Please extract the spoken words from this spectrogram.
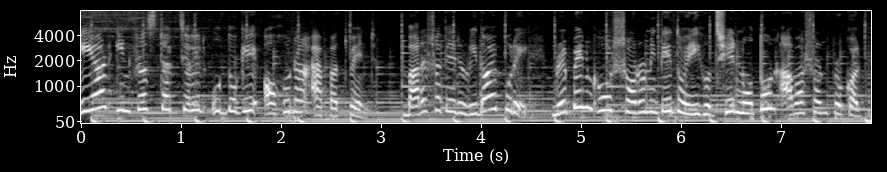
এয়ার ইনফ্রাস্ট্রাকচারের উদ্যোগে অহনা অ্যাপার্টমেন্ট। বারাসাতের হৃদয়পুরে নৃপেন ঘোষ সরণিতে তৈরি হচ্ছে নতুন আবাসন প্রকল্প।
